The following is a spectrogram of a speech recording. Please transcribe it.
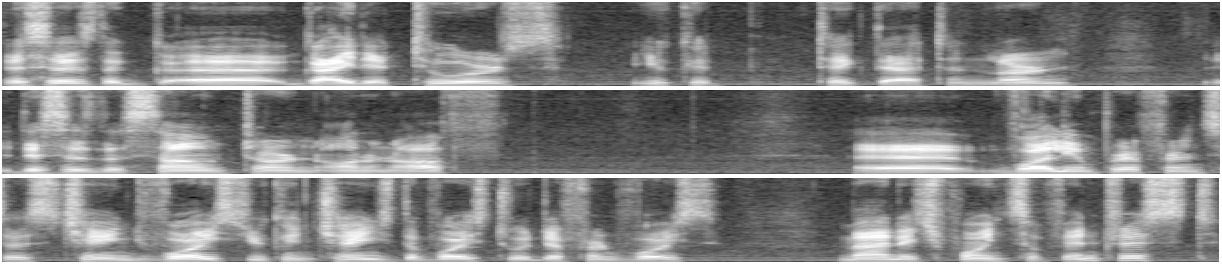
This is the uh, guided tours. You could take that and learn. This is the sound turn on and off. Uh, volume preferences, change voice. You can change the voice to a different voice. Manage points of interest,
